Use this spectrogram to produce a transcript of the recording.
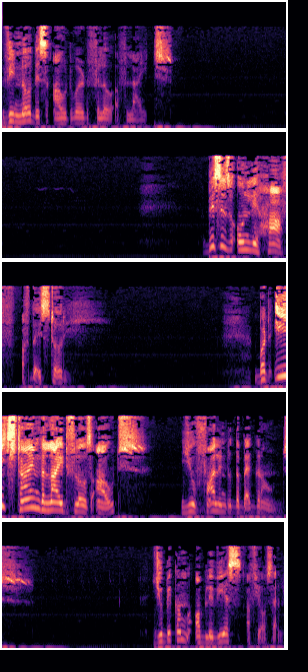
We know this outward flow of light. This is only half of the story. But each time the light flows out, you fall into the background. You become oblivious of yourself.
